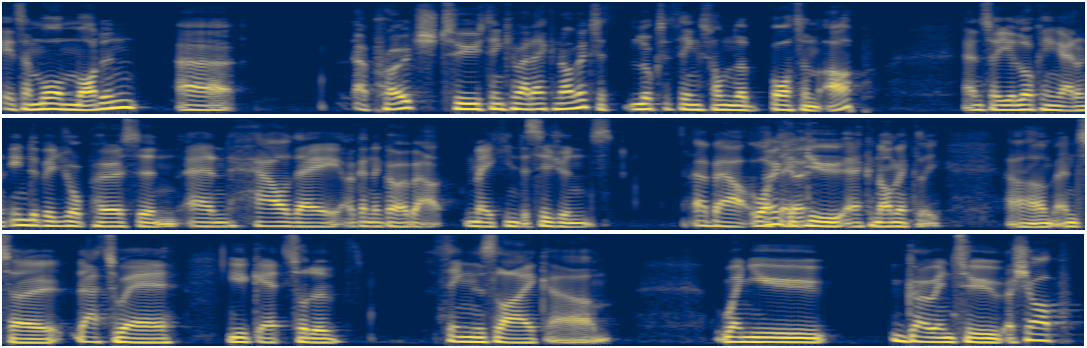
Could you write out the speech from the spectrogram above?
it's a more modern uh, approach to thinking about economics. It looks at things from the bottom up. And so you're looking at an individual person and how they are going to go about making decisions about what Okay. they do economically. Um, and so that's where you get sort of things like um, when you go into a shop,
